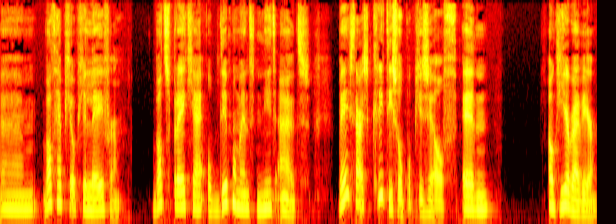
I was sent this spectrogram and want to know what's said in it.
Um, wat heb je op je lever? Wat spreek jij op dit moment niet uit? Wees daar eens kritisch op op jezelf. En ook hierbij weer.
